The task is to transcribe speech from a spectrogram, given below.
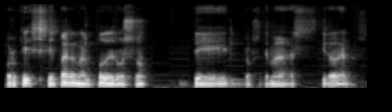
porque separan al poderoso de los demás ciudadanos.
